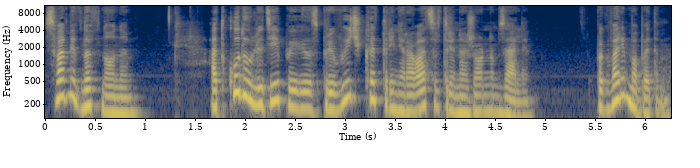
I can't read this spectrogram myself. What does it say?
С вами вновь Нона. Откуда у людей появилась привычка тренироваться в тренажерном зале? Поговорим об этом.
